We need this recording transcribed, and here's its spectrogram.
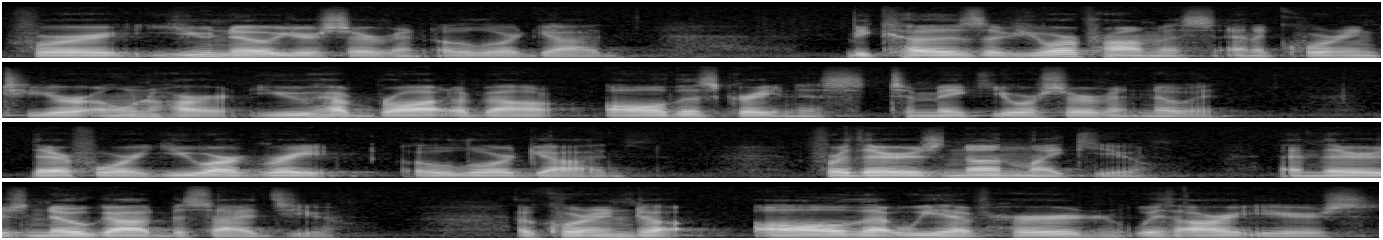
For you know your servant, O Lord God. Because of your promise and according to your own heart, you have brought about all this greatness to make your servant know it. Therefore, you are great, O Lord God, for there is none like you, and there is no God besides you, according to all that we have heard with our ears.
